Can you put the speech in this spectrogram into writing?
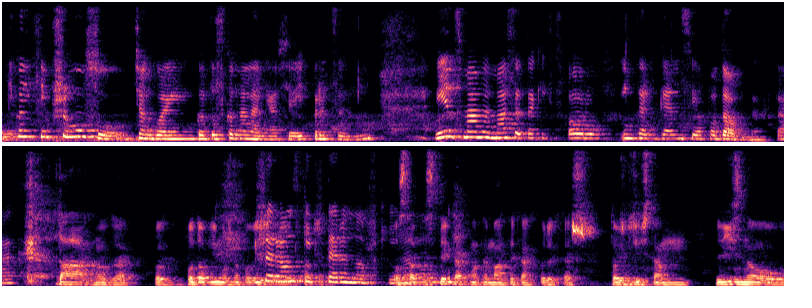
niekoniecznie przymusu ciągłego doskonalenia się i precyzji. Więc mamy masę takich tworów inteligencjopodobnych, tak? Tak, no tak. Podobnie można powiedzieć. Staty- czteronóżki. O statystykach, matematykach, których też ktoś gdzieś tam liznął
